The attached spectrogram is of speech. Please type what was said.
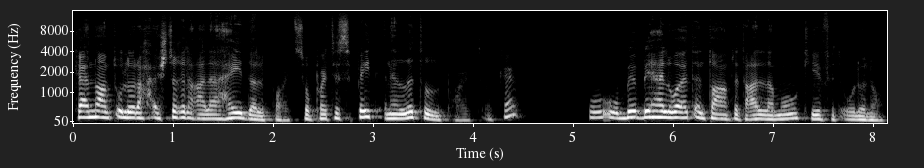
كأنه عم تقولوا رح أشتغل على هيدا ال part so participate in a little part okay وبهالوقت أنتم عم تتعلموا كيف تقولوا no.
